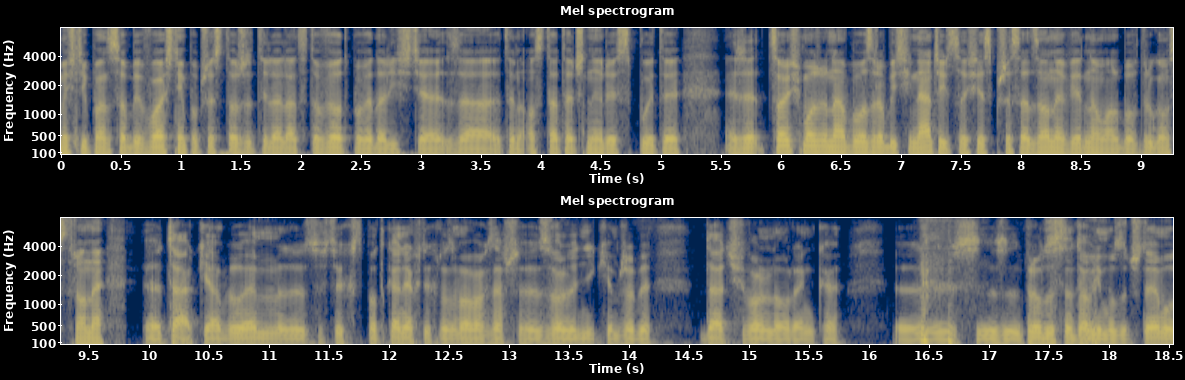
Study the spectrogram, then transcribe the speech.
myśli pan sobie właśnie poprzez to, że tyle lat to wy odpowiadaliście za ten ostateczny rys płyty, że coś można było zrobić inaczej, coś jest przesadzone w jedną albo w drugą stronę? E, tak, ja byłem w tych spotkaniach, w tych rozmowach zawsze zwolennikiem, żeby dać wolną rękę e, producentowi muzycznemu,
